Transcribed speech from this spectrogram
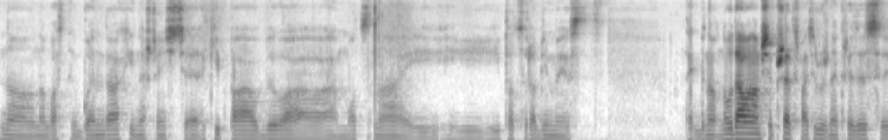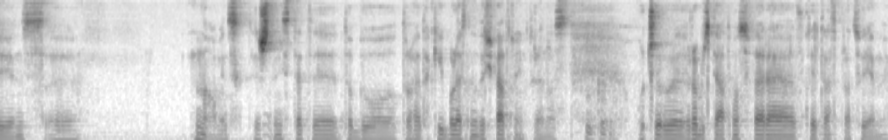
no, na własnych błędach i na szczęście ekipa była mocna i, i, i to, co robimy jest jakby, no, no, udało nam się przetrwać różne kryzysy, więc e, no, więc też niestety to było trochę takich bolesnych doświadczeń, które nas okay. uczyły robić tę atmosferę, w której teraz pracujemy.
